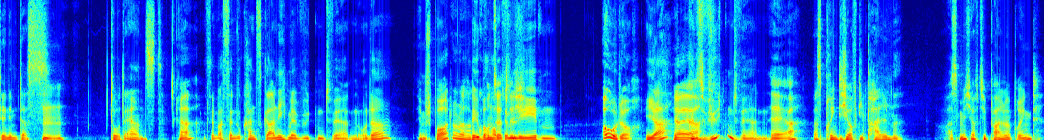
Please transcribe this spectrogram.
der nimmt das tot ernst. ja. Sebastian, du kannst gar nicht mehr wütend werden, oder? Im Sport oder Nee, überhaupt im? Leben. Oh, doch. Ja? Ja, ja. Du kannst wütend werden. Ja, ja. Was bringt dich auf die Palme? Was mich auf die Palme bringt,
